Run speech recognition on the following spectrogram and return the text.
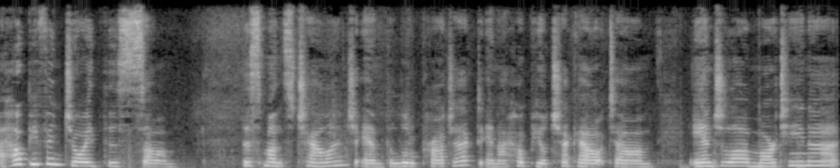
I hope you've enjoyed this um, this month's challenge and the little project and I hope you'll check out um, Angela Martina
